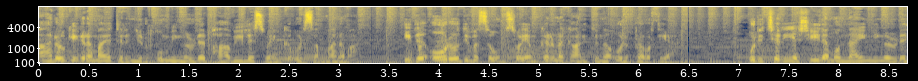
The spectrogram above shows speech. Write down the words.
ആരോഗ്യകരമായ തിരഞ്ഞെടുപ്പും നിങ്ങളുടെ ഭാവിയിലെ സ്വയംക്ക് ഒരു സമ്മാനമാണ്. ഇത് ഓരോ ദിവസവും സ്വയം കരുണ കാണിക്കുന്ന ഒരു പ്രവൃത്തിയാണ്. ഒരു ചെറിയ ശീലം ഒന്നായി നിങ്ങളുടെ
